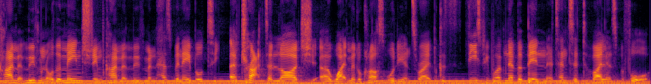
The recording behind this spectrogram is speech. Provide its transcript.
climate movement or the mainstream climate movement has been able to attract a large uh, white middle class audience, right? Because these people have never been attentive to violence before,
